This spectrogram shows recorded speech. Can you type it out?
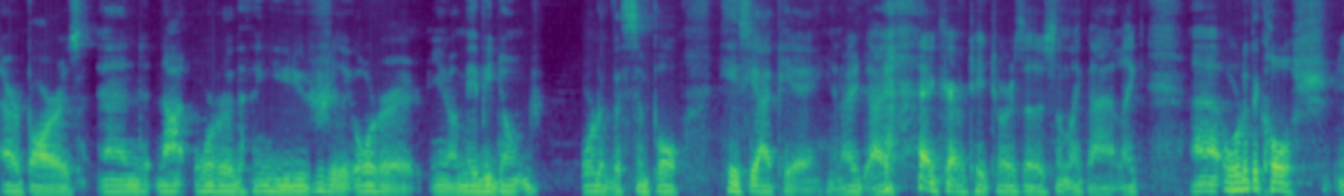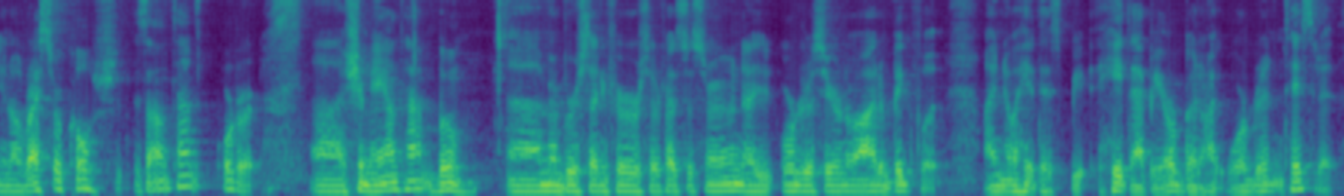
or bars and not order the thing you usually order. You know, maybe don't order the simple hazy IPA. You know, I, I, gravitate towards those, something like that. Like, uh, order the Kolsch, you know, Reissdorf Kolsch. Is that on tap? Order it. Uh, Chimay on tap? Boom. Uh, I remember studying for Certified Cicerone. I ordered a Sierra Nevada Bigfoot. I know I hate, this, hate that beer, but I ordered it and tasted it.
